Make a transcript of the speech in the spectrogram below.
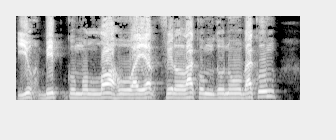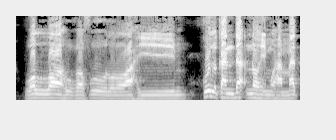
yuhibbukumullahu wa yaghfir lakum dzunubakum wallahu ghafurur rahim." Kul kandakno Muhammad.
